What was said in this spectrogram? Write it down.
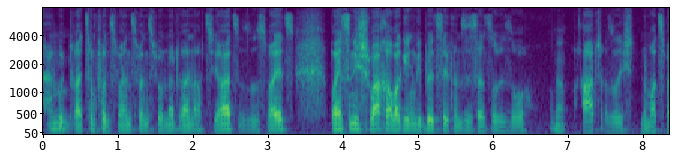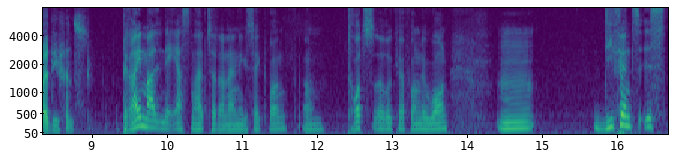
Ja, gut, 13 von 22 für 183 Yards. Also es war jetzt, war jetzt nicht schwach, aber gegen die Bills Defense ist halt sowieso ja. hart. Also ich Nummer zwei Defense. Dreimal in der ersten Halbzeit alleine gesackt worden, ähm, trotz äh, Rückkehr von LeWarn. Mm, Defense ist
